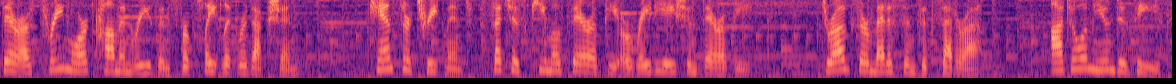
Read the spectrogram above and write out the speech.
There are three more common reasons for platelet reduction. Cancer treatment, such as chemotherapy or radiation therapy. Drugs or medicines etc. Autoimmune disease,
